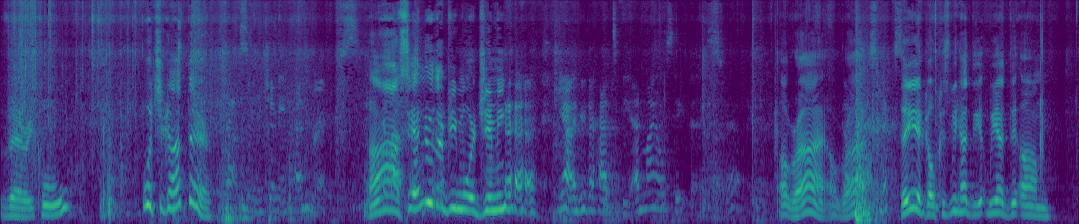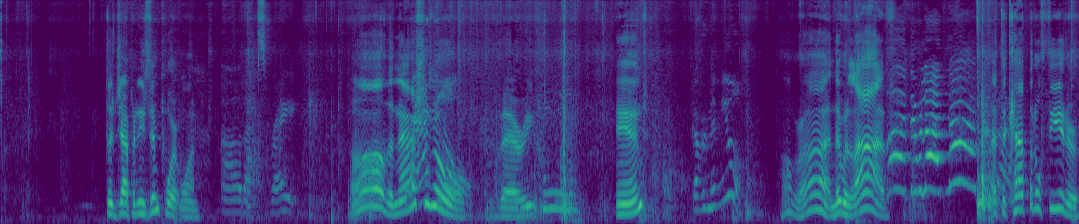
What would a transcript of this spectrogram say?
Very cool. What you got there? Got some Jimi Hendrix. Ah, see, I knew there'd be more Jimmy. Yeah, I knew there had to be. And Miles Davis. Yeah. All right, all right. There you go. Because we had the we had the um the Japanese import one. Oh, that's right. Oh, the national. National. Very cool. And Government Mule. all right, and they were live Live, they were live, live. At the Capitol Theater.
